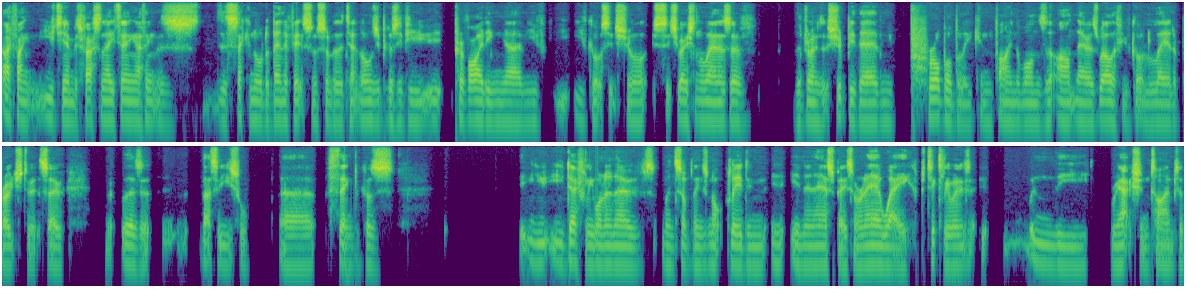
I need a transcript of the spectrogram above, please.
I find UTM is fascinating. I think there's the second order benefits from some of the technology because if you providing um, you've you've got situational awareness of the drones that should be there, then you probably can find the ones that aren't there as well if you've got a layered approach to it. So there's a that's a useful uh, thing because you, you definitely want to know when something's not cleared in, in, in an airspace or an airway, particularly when when the reaction time to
